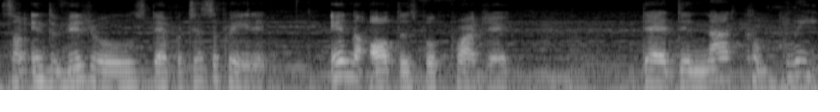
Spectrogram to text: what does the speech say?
some individuals that participated in the author's book project that did not complete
